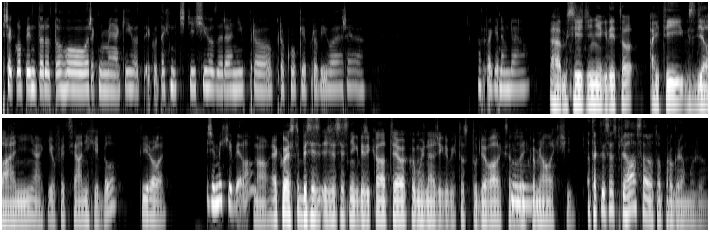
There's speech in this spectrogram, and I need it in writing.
překlopím to do toho, řekněme, nějakého jako techničtějšího zadání pro, pro kluky, pro vývojáře a, a pak jdem dál. A myslíš, že ti někdy to IT vzdělání nějaký oficiální chybilo v té roli? Že mi chybělo? No, jako jestli by si, že jsi někdy říkala, ty jako možná, že kdybych to studoval, tak jsem to mm. teďka měl lehčí. A tak ty jsi přihlásila do toho programu, že jo?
